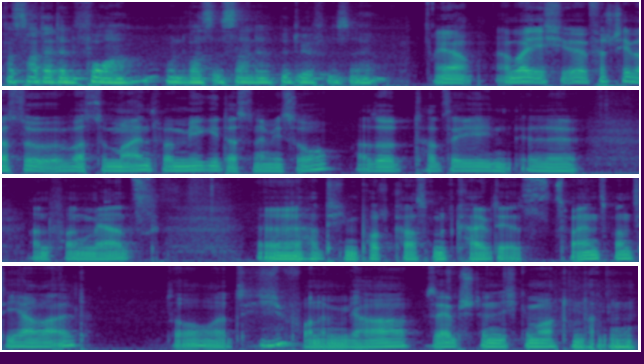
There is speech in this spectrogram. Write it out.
was hat er denn vor und was ist seine Bedürfnisse. Ja, aber ich äh, verstehe, was du, was du meinst. Bei mir geht das nämlich so. Also tatsächlich äh, Anfang März äh, hatte ich einen Podcast mit Kai, der ist 22 Jahre alt. So, hat sich Mhm. vor einem Jahr selbstständig gemacht und hat ein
